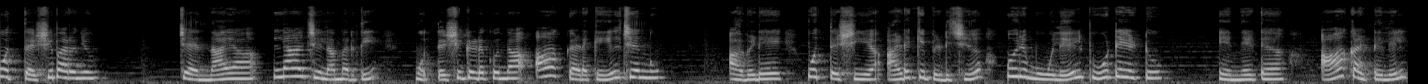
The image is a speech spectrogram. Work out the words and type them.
മുത്തശ്ശി പറഞ്ഞു. ചെന്നായ ലാച്ചിലമർത്തി മുത്തശ്ശി കിടക്കുന്ന ആ കിടക്കയിൽ ചെന്നു. അവിടെ മുത്തശ്ശിയെ അടക്കി പിടിച്ച് ഒരു മൂലയിൽ പൂട്ടയിട്ടു. എന്നിട്ട് ആ കട്ടിലിൽ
